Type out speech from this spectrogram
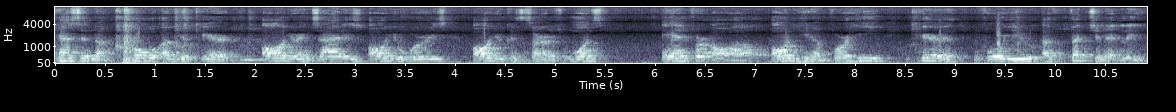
casting the whole of your care, all your anxieties, all your worries, all your concerns, once and for all, on him. For he careth for you affectionately.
